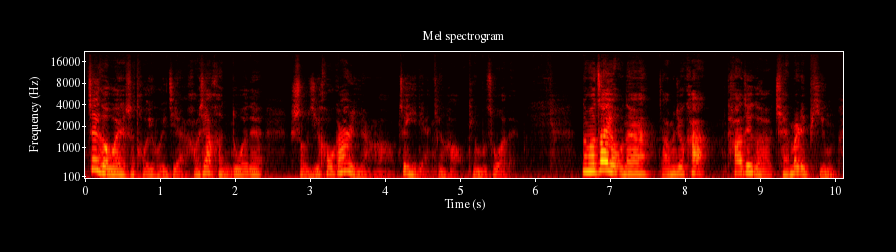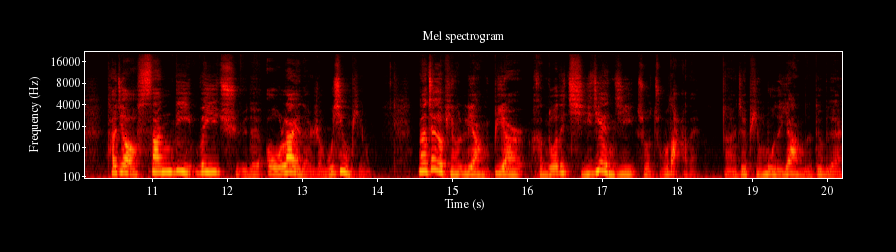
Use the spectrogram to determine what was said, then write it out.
这个我也是头一回见，好像很多的手机后盖一样啊，这一点挺好，挺不错的。那么再有呢，咱们就看它这个前面的屏，它叫三 D 微曲的 OLED 柔性屏。那这个屏两边儿很多的旗舰机所主打的啊，这屏幕的样子，对不对？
